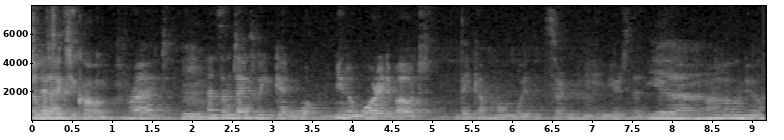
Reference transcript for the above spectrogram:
Sometimes- Genetics you can't. Right. Mm. And sometimes we get, you know, worried about they come home with certain behaviors that, Yeah. oh no,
